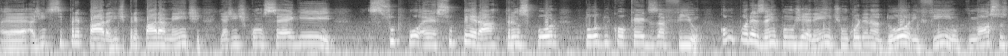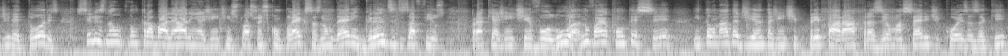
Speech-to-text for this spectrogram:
é... a gente se prepara, a gente prepara a mente e a gente consegue supor, é, superar, transpor todo e qualquer desafio. Como, por exemplo, um gerente, um coordenador, enfim, nossos diretores, se eles não, não trabalharem a gente em situações complexas, não derem grandes desafios para que a gente evolua, não vai acontecer. Então, nada adianta a gente preparar, trazer uma série de coisas aqui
